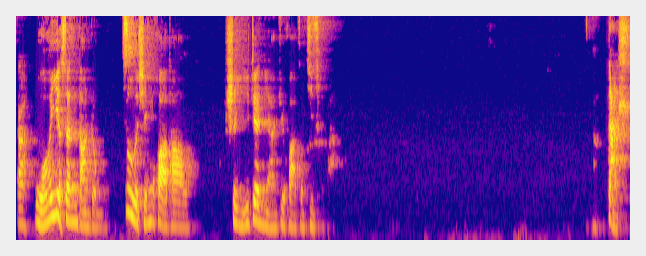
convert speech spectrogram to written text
啊！我一生当中自行化他了，是以这两句话做基础。但是，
